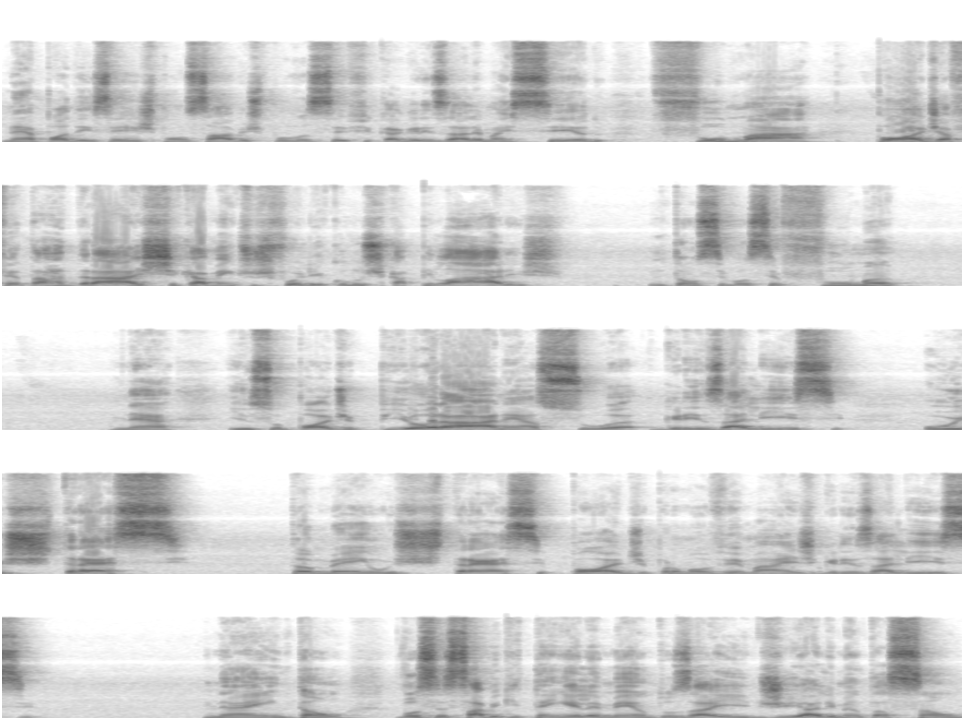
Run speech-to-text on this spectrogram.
né, podem ser responsáveis por você ficar grisalha mais cedo. Fumar pode afetar drasticamente os folículos capilares. Então, se você fuma, né, isso pode piorar né, a sua grisalice. O estresse também o estresse pode promover mais grisalice. Né? Então, você sabe que tem elementos aí de alimentação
